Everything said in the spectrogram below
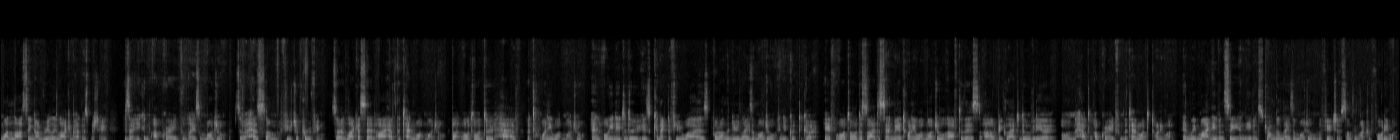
One last thing I really like about this machine is that you can upgrade the laser module. So it has some future proofing. So like I said, I have the 10 watt module, but Ortur do have a 20 watt module. And all you need to do is connect a few wires, put on the new laser module and you're good to go. If Ortur decide to send me a 20 watt module after this, I would be glad to do a video on how to upgrade from the 10 watt to 20 watt. And we might even see an even stronger laser module in the future, something like a 40 watt.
